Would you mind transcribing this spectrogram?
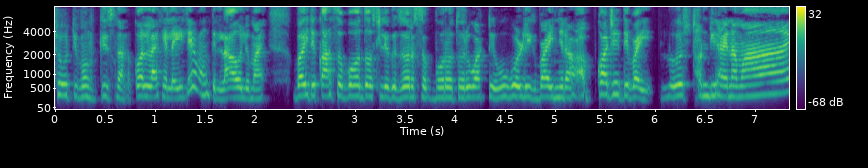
शेवटी मग किसणार कल्ला केला इथे मग ते लावले माय. बाई ते काच बंद असले की बरं तरी वाटते. उघडली की बाई निरा हपकाच येते बाई. लयच थंडी आहे ना माय.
